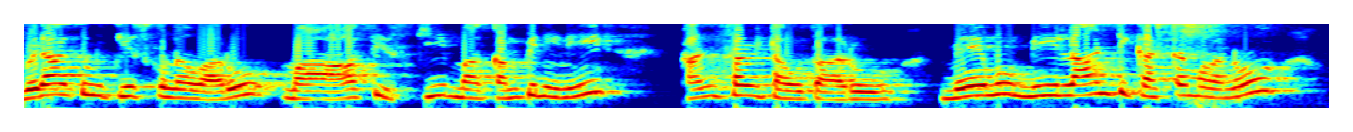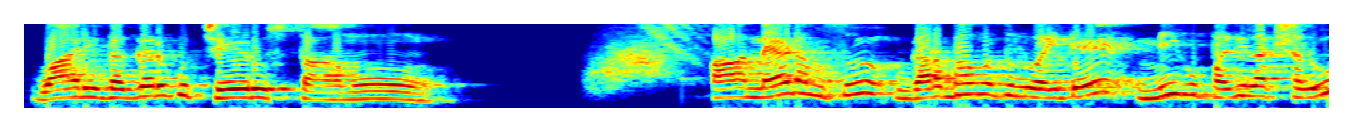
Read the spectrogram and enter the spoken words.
విడాకులు తీసుకున్న వారు మా ఆఫీస్కి మా కంపెనీని కన్సల్ట్ అవుతారు. మేము మీలాంటి కస్టమర్లను వారి దగ్గరకు చేరుస్తాము. ఆ మేడమ్స్ గర్భవతులు అయితే మీకు పది లక్షలు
